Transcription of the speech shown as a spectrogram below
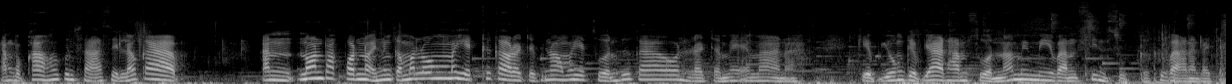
ทำกับข้าวให้คุณสาเสร็จแล้วกับอันนอนพักผ่อนหน่อยหนึงกับมาลงมาเห็ดคือเก่าเราจะพี่น้องมาเห็ดสวนคือเก่าเราจะแม่แอมมานะ เก็บยงเก็บหญ้าทำสวนเนาะไม่มีวันสิ้นสุดก็คือว่านั่นแหละจ้ะ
